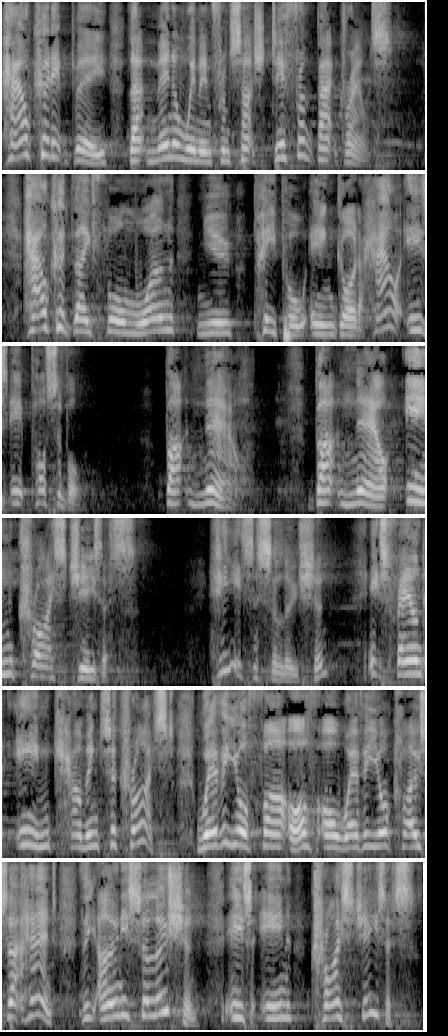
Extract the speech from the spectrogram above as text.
How could it be that men and women from such different backgrounds, how could they form one new people in God? How is it possible? But now, but now in Christ Jesus. He is the solution. It's found in coming to Christ. Whether you're far off or whether you're close at hand, the only solution is in Christ Jesus.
